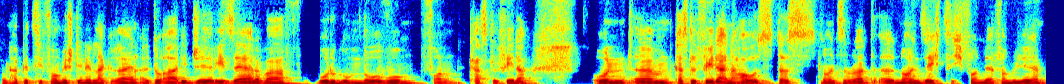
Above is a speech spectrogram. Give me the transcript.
und habe jetzt hier vor mir stehen den Lagrein Alto Adige Riserva Burgum Novum von Castelfeder. Und ähm, Castelfeder, ein Haus, das 1969 von der Familie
